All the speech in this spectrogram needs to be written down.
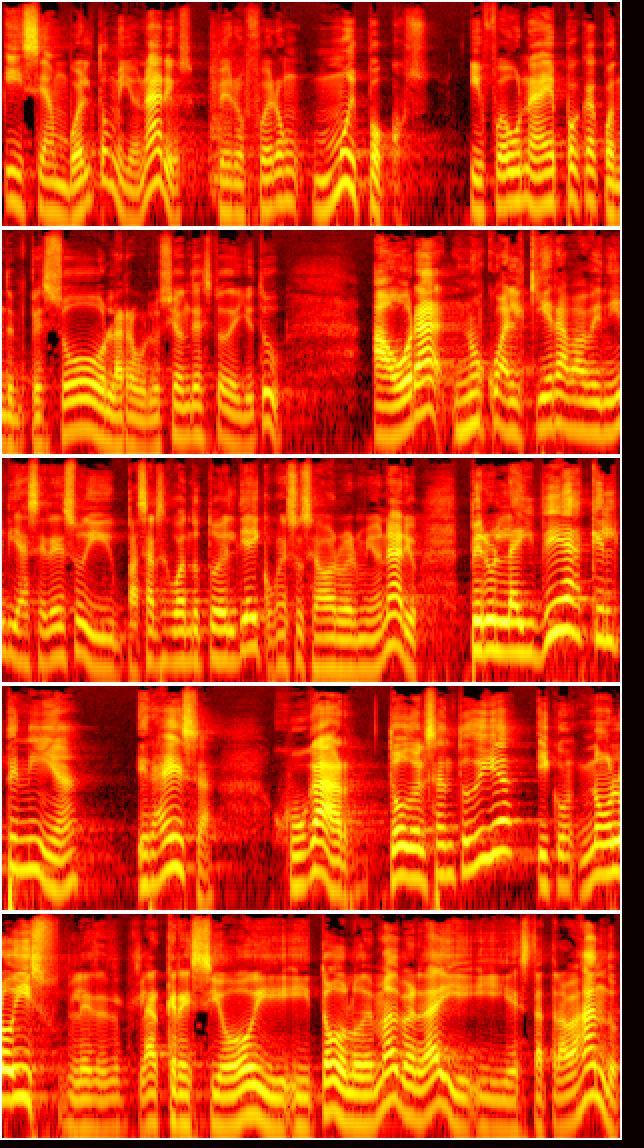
y se han vuelto millonarios, pero fueron muy pocos. Y fue una época cuando empezó la revolución de esto de YouTube. Ahora no cualquiera va a venir y hacer eso y pasarse jugando todo el día y con eso se va a volver millonario. Pero la idea que él tenía era esa, jugar todo el santo día y no lo hizo, creció y, todo lo demás, ¿verdad? Y, y está trabajando.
